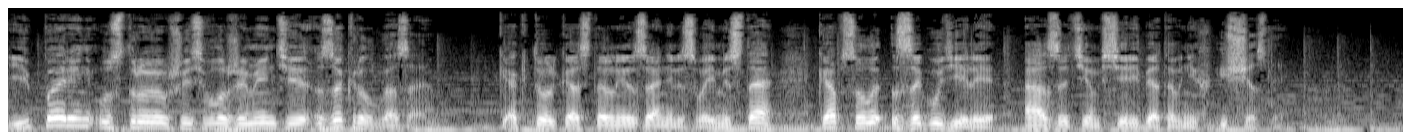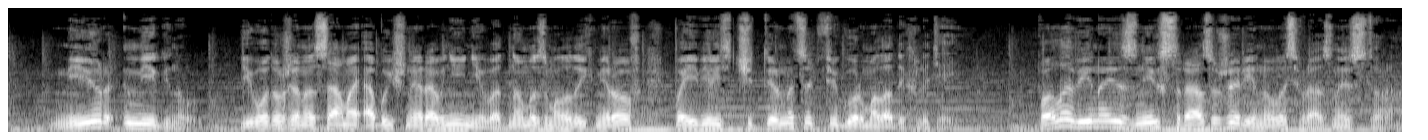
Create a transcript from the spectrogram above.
и парень, устроившись в ложементе, закрыл глаза. Как только остальные заняли свои места, капсулы загудели, а затем все ребята в них исчезли. Мир мигнул. И вот уже на самой обычной равнине в одном из молодых миров появились 14 фигур молодых людей. Половина из них сразу же ринулась в разные стороны.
